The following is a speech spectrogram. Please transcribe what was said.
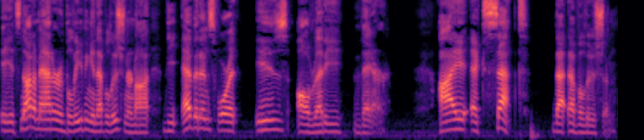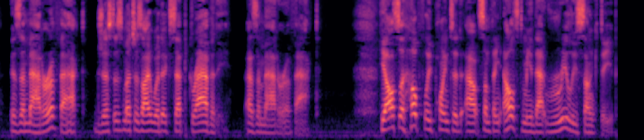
it's not a matter of believing in evolution or not, the evidence for it is already there. I accept that evolution is a matter of fact just as much as I would accept gravity as a matter of fact. He also helpfully pointed out something else to me that really sunk deep.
